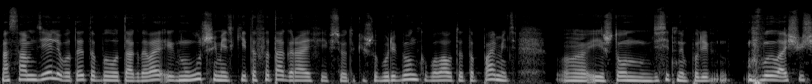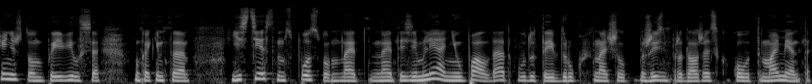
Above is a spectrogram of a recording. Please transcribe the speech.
На самом деле, вот это было так. Давай, ну, лучше иметь какие-то фотографии все-таки, чтобы у ребенка была вот эта память, э, и что он действительно было ощущение, что он появился ну, каким-то естественным способом на, это, на этой земле, а не упал, да, откуда-то и вдруг начал жизнь продолжать с какого-то момента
